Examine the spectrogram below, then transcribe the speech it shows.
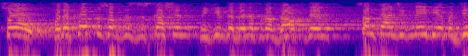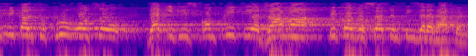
So, for the purpose of this discussion, we give the benefit of doubt to them. Sometimes it may be a bit difficult to prove also that it is completely a drama because of certain things that have happened.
